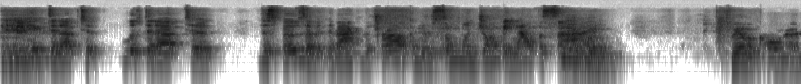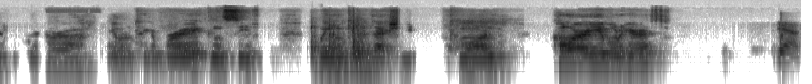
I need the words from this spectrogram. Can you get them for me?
picked it up to, lift it up to dispose of it in the back of the truck and there's someone jumping out the side. We have a call guy. We're uh, able to take a break and see if we can get it to actually come on. Caller, are you able to hear us? Yes.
